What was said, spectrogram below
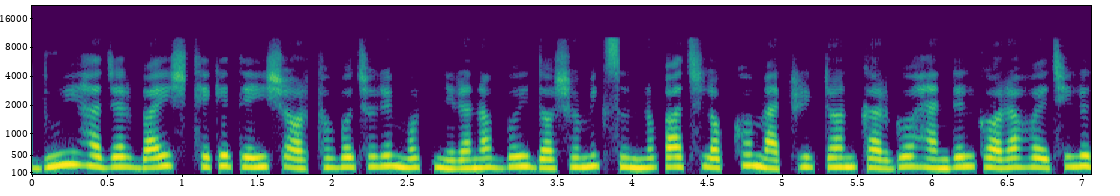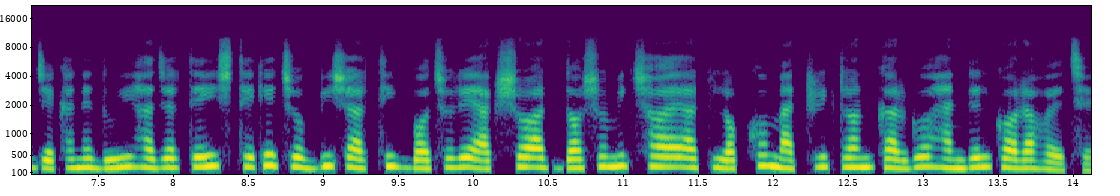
দুই হাজার বাইশ থেকে তেইশ অর্থবছরে মোট নিরানব্বই দশমিক শূন্য পাঁচ লক্ষ মেট্রিক টন কার্গো হ্যান্ডেল করা হয়েছিল, যেখানে দুই হাজার তেইশ থেকে চব্বিশ আর্থিক বছরে একশো আট দশমিক ছয় আট লক্ষ মেট্রিক টন কার্গো হ্যান্ডেল করা হয়েছে।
